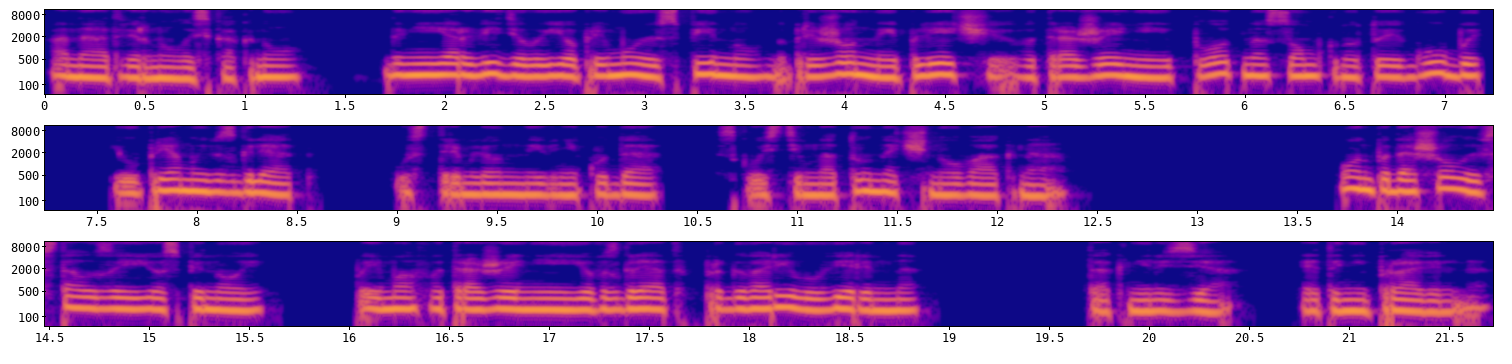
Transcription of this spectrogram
Она отвернулась к окну, Данияр видел ее прямую спину, напряженные плечи, в отражении плотно сомкнутые губы и упрямый взгляд, устремленный в никуда сквозь темноту ночного окна. Он подошел и встал за ее спиной, поймав в отражении ее взгляд, проговорил уверенно: "Так нельзя. Это неправильно.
